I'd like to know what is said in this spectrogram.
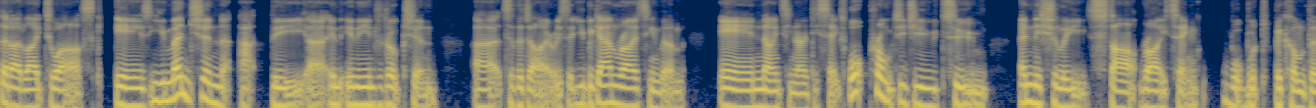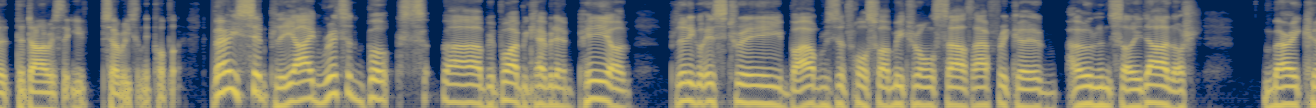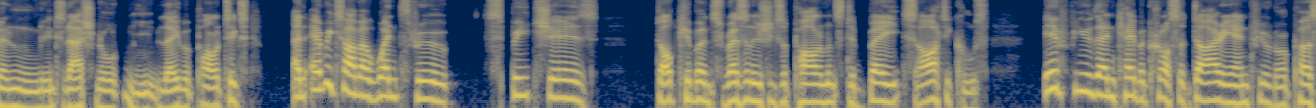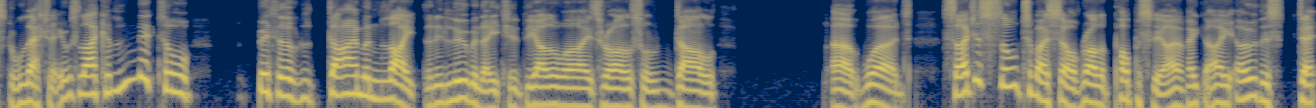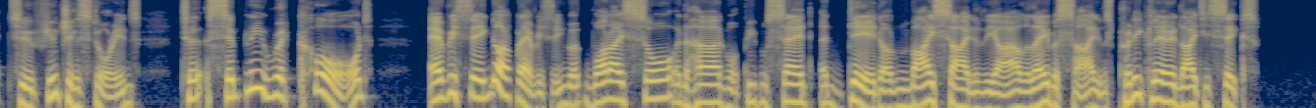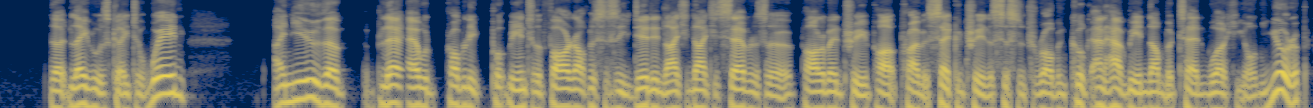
that I'd like to ask is: you mentioned at the uh, in in the introduction uh, to the diaries that you began writing them in 1996. What prompted you to initially start writing what would become the, the diaries that you've so recently published? Very simply, I'd written books uh, before I became an MP on political history, biographies of Francois Mitterrand, South Africa, Poland, Solidarność, American international labor politics. And every time I went through speeches, documents, resolutions of parliaments, debates, articles, if you then came across a diary entry or a personal letter, it was like a little bit of diamond light that illuminated the otherwise rather sort of dull uh, words. So I just thought to myself, rather pompously, I, I owe this debt to future historians to simply record everything, not everything, but what I saw and heard, what people said and did on my side of the aisle, the Labour side. It was pretty clear in 96 that Labour was going to win. I knew that Blair would probably put me into the Foreign Office as he did in 1997 as a parliamentary private secretary and assistant to Robin Cook, and have me in number 10 working on Europe.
